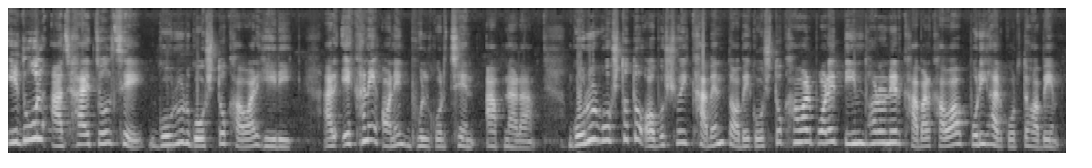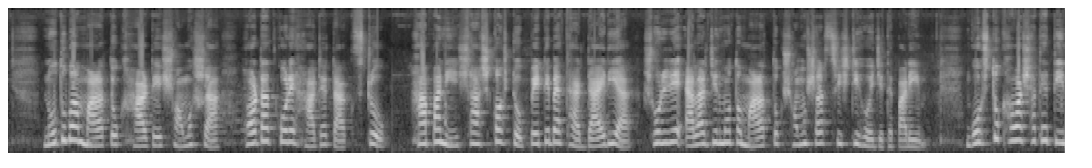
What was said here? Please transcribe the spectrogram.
ঈদুল আজহায় চলছে গরুর গোশত খাওয়ার হিড়িক। আর এখানে অনেক ভুল করছেন আপনারা। গরুর গোশত তো অবশ্যই খাবেন, তবে গোশত খাওয়ার পরে তিন ধরনের খাবার খাওয়া পরিহার করতে হবে। নতুবা মারাত্মক হার্টের সমস্যা, হঠাৎ করে হার্ট অ্যাটাক, স্ট্রোক, হাঁপানি, শ্বাসকষ্ট, পেটে ব্যথা, ডায়রিয়া, শরীরে অ্যালার্জির মতো মারাত্মক সমস্যার সৃষ্টি হয়ে যেতে পারে। গোশত খাওয়ার সাথে তিন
